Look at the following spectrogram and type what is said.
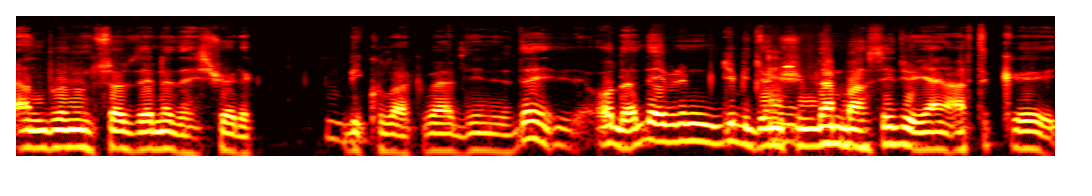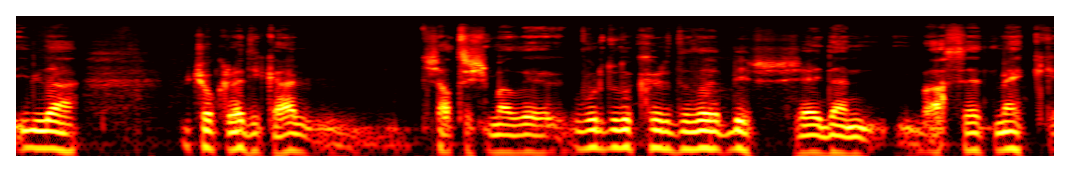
Anbru'nun sözlerine de şöyle bir kulak verdiğinizde o da devrimci bir dönüşümden bahsediyor. Yani artık e, illa çok radikal çatışmalı, vurdulu kırdılı bir şeyden bahsetmek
